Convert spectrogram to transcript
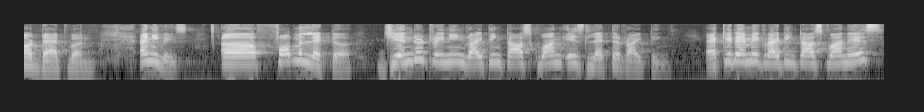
नॉट दैट वन एनीवेज फॉर्मल लेटर general training writing task 1 is letter writing. Academic writing task 1 is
